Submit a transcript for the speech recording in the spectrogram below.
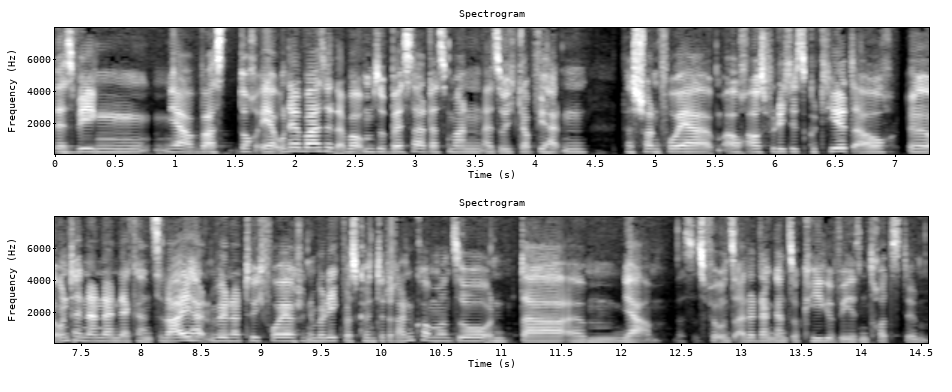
deswegen ja, war es doch eher unerwartet, aber umso besser, dass man, also ich glaube, wir hatten das schon vorher auch ausführlich diskutiert, auch äh, untereinander in der Kanzlei hatten wir natürlich vorher schon überlegt, was könnte drankommen und so. Und da, ähm, ja, das ist für uns alle dann ganz okay gewesen trotzdem.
